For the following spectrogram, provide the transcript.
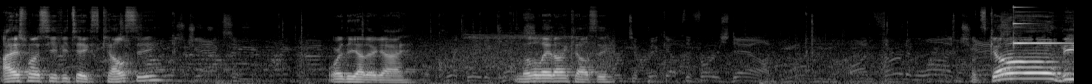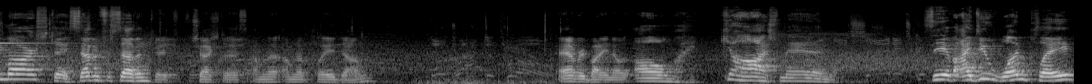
I just want to see if he takes Kelce or the other guy. A little late on Kelce. to pick up the first down. On third and one, Let's go, B Marsh. Okay, seven for seven. Okay, check this. I'm gonna I'm gonna play dumb. Everybody knows. Oh my gosh, man. See, if I do one play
